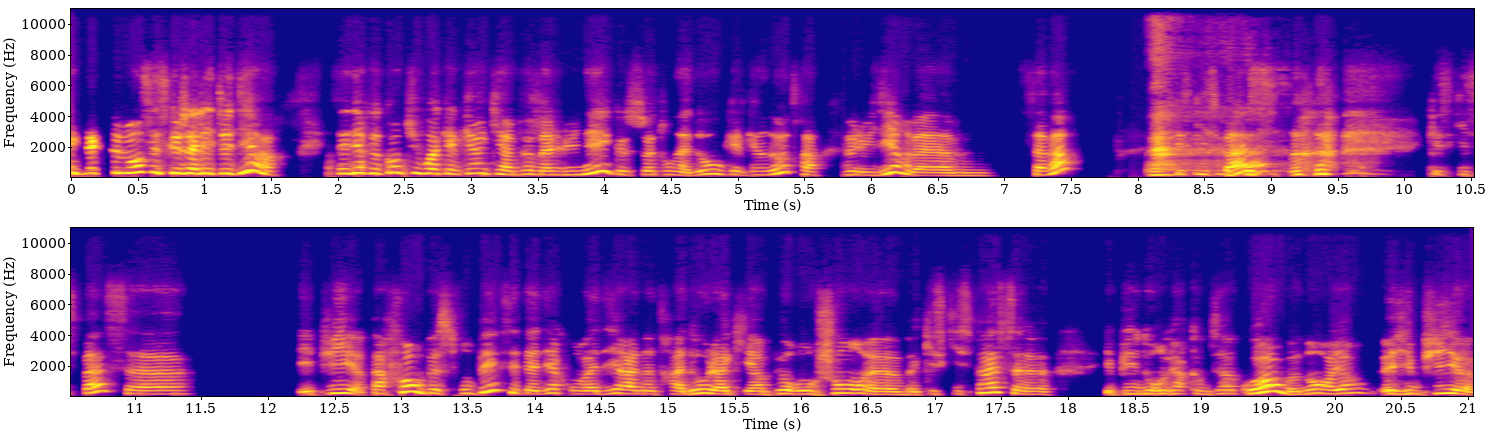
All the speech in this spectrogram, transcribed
exactement, c'est ce que j'allais te dire. C'est-à-dire que quand tu vois quelqu'un qui est un peu mal luné, que ce soit ton ado ou quelqu'un d'autre, tu peux lui dire bah, Ça va? Qu'est-ce qui se passe? Qu'est-ce qui se passe euh? Et puis, parfois, on peut se tromper, c'est-à-dire qu'on va dire à notre ado là, qui est un peu ronchon euh, bah, Qu'est-ce qui se passe Et puis, il nous regarde comme ça Quoi? Ben Non, rien. Et puis, euh,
